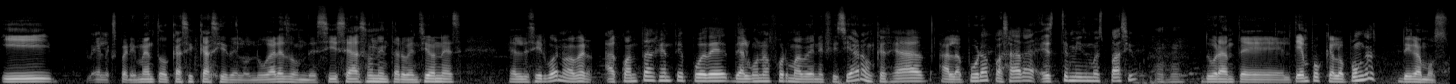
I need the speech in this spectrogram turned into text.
y el experimento casi casi de los lugares donde sí se hace una intervención es el decir, bueno, a ver, ¿a cuánta gente puede de alguna forma beneficiar, aunque sea a la pura pasada, este mismo espacio durante el tiempo que lo pongas, digamos,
